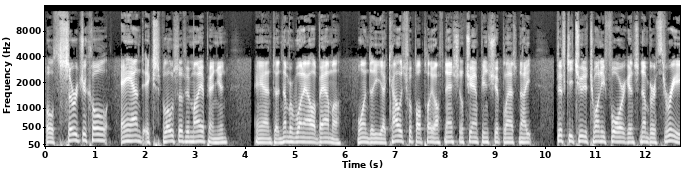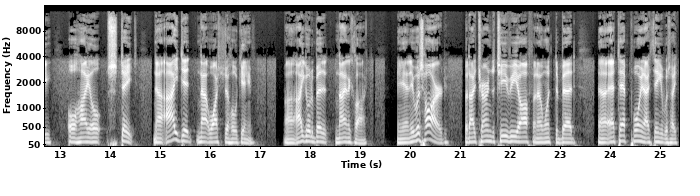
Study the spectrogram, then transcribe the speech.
both surgical and explosive, in my opinion. And uh, number one, Alabama won the uh, college football playoff national championship last night, fifty-two to twenty-four against number three Ohio State. Now, I did not watch the whole game. Uh, I go to bed at nine o'clock, and it was hard. But I turned the TV off and I went to bed. Uh, at that point, I think it was like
